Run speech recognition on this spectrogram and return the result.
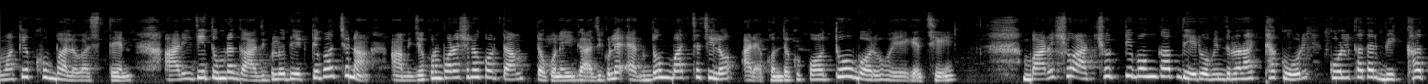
আমাকে খুব ভালোবাসতেন। আর এই যে তোমরা গাছগুলো দেখতে পাচ্ছ না, আমি যখন পড়াশোনা করতাম, তখন এই গাছগুলো একদম বাচ্চা ছিল, আর এখন দেখো কত বড় হয়ে গেছে। বারোশো আটষট্টি বঙ্গাব্দে রবীন্দ্রনাথ ঠাকুর কলকাতার বিখ্যাত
